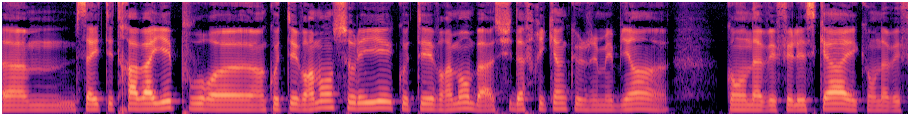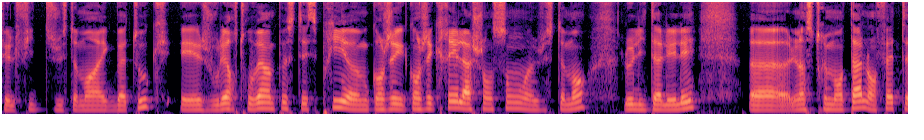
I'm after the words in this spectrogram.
Euh, ça a été travaillé pour un côté vraiment ensoleillé, côté vraiment bah, sud-africain que j'aimais bien quand on avait fait l'esca et qu'on avait fait le feat justement avec Batouk. Et je voulais retrouver un peu cet esprit. Euh, quand j'ai quand j'ai créé la chanson euh, justement, Lolita Lele, euh, l'instrumental, en fait,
